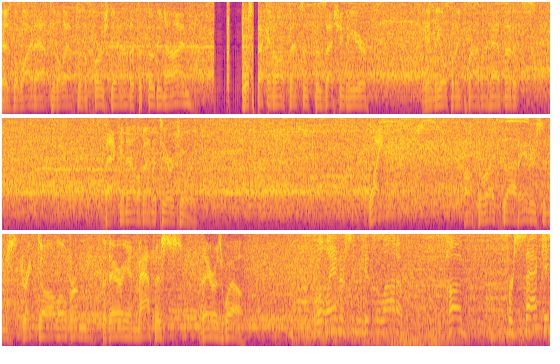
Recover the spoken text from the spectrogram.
as the wideout to the left on the first down at the 39. Second offensive possession here in the opening five and a half minutes. Back in Alabama territory. White off the right side. Anderson's draped all over him. Phidarian Mathis there as well. Well, Anderson gets a lot of hub for sacking,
